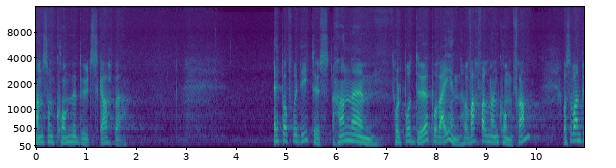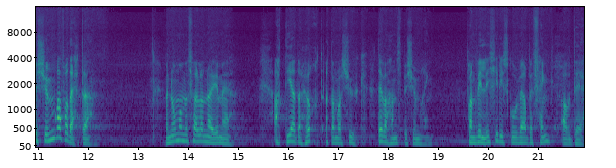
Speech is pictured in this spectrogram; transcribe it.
han som kom med budskapet. Epafroditus han eh, holdt på å dø på veien, i hvert fall når han kom fram. Og så var han bekymra for dette. Men nå må vi følge nøye med at de hadde hørt at han var syk. Det var hans bekymring. For han ville ikke de skulle være befengt av det.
